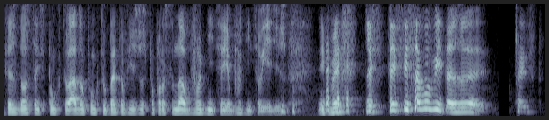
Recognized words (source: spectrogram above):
chcesz dostać z punktu A do punktu B, to wjeżdżasz po prostu na obwodnicę i obwodnicą jedziesz. Jakby, to, jest, to jest niesamowite, że to jest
